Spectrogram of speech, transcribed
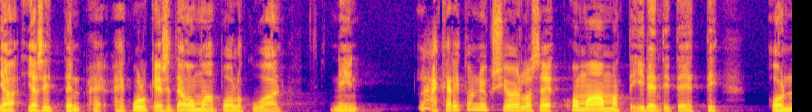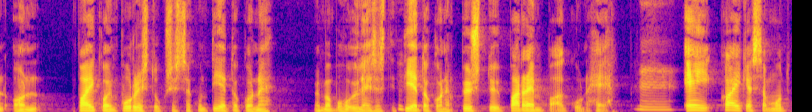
ja, ja sitten he, he kulkee sitä omaa polkuaan niin lääkärit on yksi, joilla se oma ammattiidentiteetti on, on paikoin puristuksissa, kun tietokone, jos mä puhun yleisesti, mm. tietokone pystyy parempaan kuin he. Mm. Ei kaikessa, mutta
